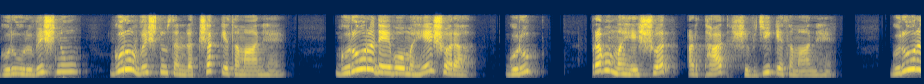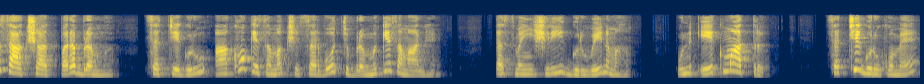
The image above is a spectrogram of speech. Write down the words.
गुरुर विष्णु गुरु विष्णु संरक्षक के समान है। गुरुर देवो महेश्वर, गुरु प्रभु महेश्वर अर्थात शिवजी के समान है। गुरुर साक्षात पर ब्रह्म सच्चे गुरु आँखों के समक्ष सर्वोच्च ब्रह्म के समान है। तस्मयी श्री गुरुवे नमः। उन एकमात्र सच्चे गुरु को मैं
